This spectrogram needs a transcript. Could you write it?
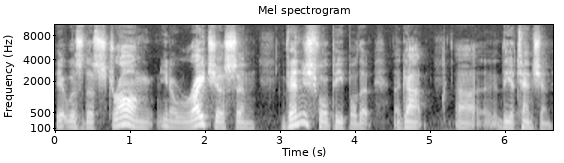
it was the strong, you know, righteous and vengeful people that got uh, the attention.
